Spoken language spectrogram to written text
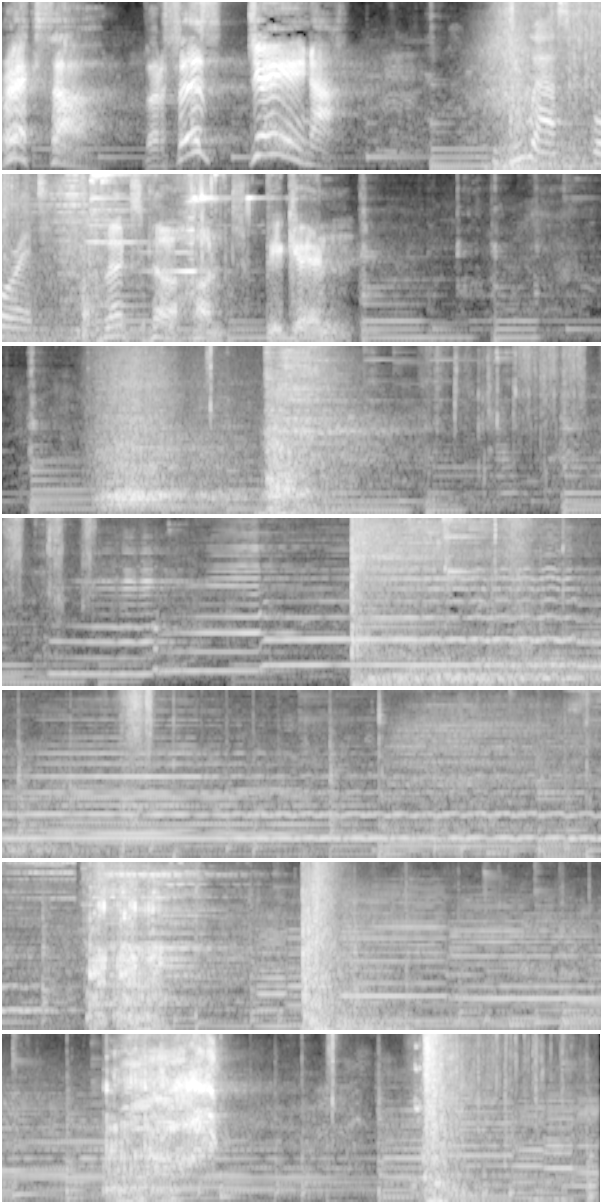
Rexxar versus Jaina. You asked for it. Let the hunt begin.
